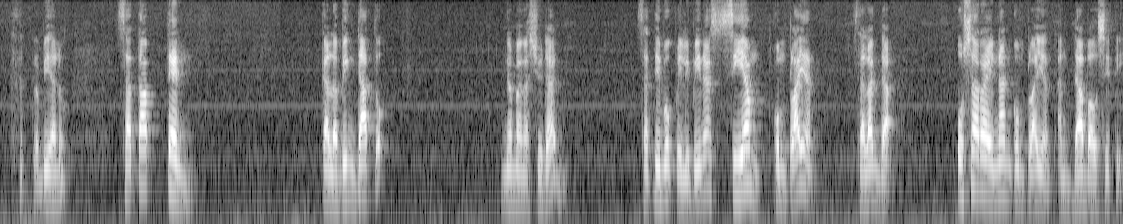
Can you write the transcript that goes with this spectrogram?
Grabe ano? Sa top 10 kalabing dato ng mga syudad sa tibok Pilipinas, siyam compliant sa lagda. Usaray non-compliant ang Davao City.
